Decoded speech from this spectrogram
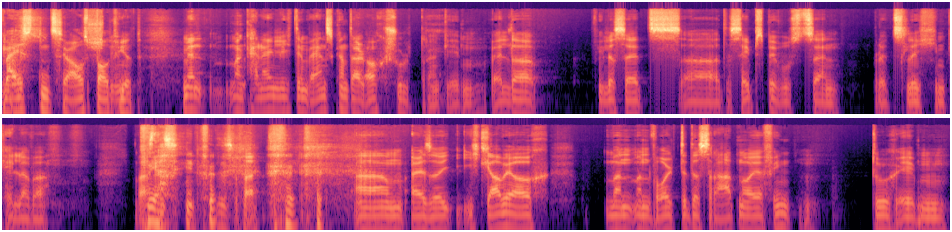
meistens ja ausgebaut stimmt. wird. Ich mein, man kann eigentlich dem Weinskandal auch Schuld dran geben, weil da vielerseits äh, das Selbstbewusstsein plötzlich im Keller war. Was Ja. das das war. ähm, also ich glaube auch, man, man wollte das Rad neu erfinden. Durch eben,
